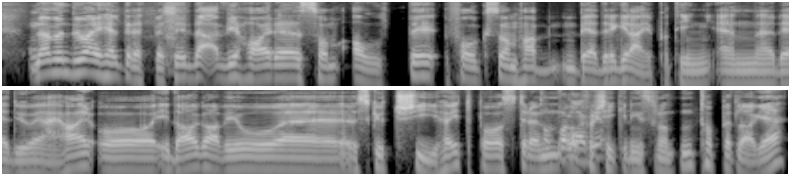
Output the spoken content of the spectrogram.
Nei, men du har helt rett, Petter. Det er, vi har eh, som alltid folk som har bedre greie på ting enn eh, det du og jeg har. Og i dag har vi jo eh, skutt skyhøyt på strøm- og forsikringsfronten. Toppet laget.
